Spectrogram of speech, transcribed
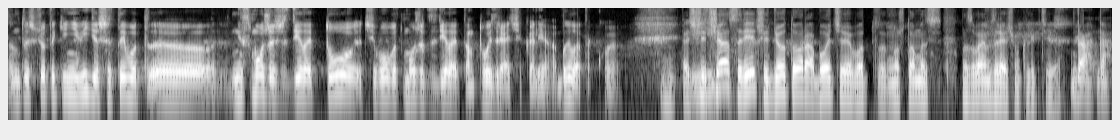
ну, ты все-таки не видишь, и ты вот э, не сможешь сделать то, чего вот может сделать там твой зрячий коллега. Было такое. Сейчас речь идет о работе, вот, ну, что мы называем в зрячем коллективе. Да, да.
